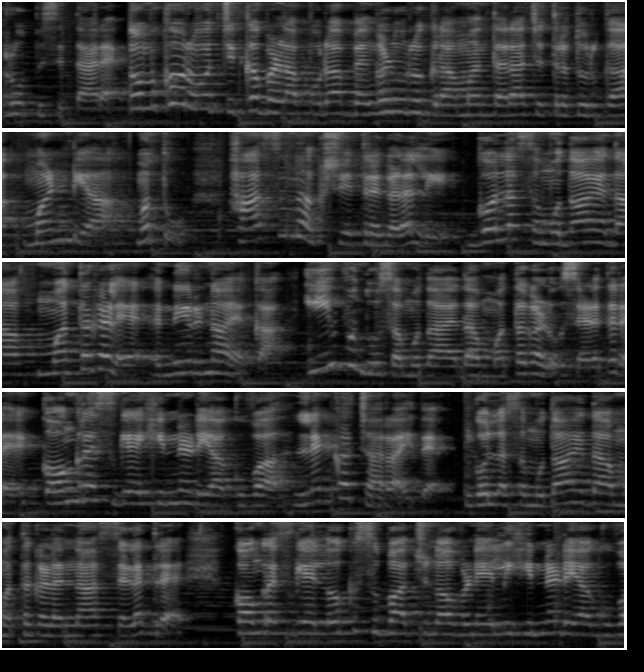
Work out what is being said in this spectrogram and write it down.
ರೂಪಿಸಿದ್ದಾರೆ. ತುಮಕೂರು, ಚಿಕ್ಕಬಳ್ಳಾಪುರ, ಬೆಂಗಳೂರು ಗ್ರಾಮಾಂತರ ಚಿತ್ರದುರ್ಗ, ಮಂಡ್ಯ ಮತ್ತು ಹಾಸನ ಕ್ಷೇತ್ರಗಳಲ್ಲಿ ಗೊಲ್ಲ ಸಮುದಾಯದ ಮತಗಳೇ ನಿರ್ಣಾಯಕ. ಈ ಒಂದು ಸಮುದಾಯದ ಮತಗಳು ಸೆಳೆದರೆ ಕಾಂಗ್ರೆಸ್ಗೆ ಹಿನ್ನಡೆಯಾಗುವ ಲೆಕ್ಕಾಚಾರ ಇದೆ. ಗೊಲ್ಲ ಸಮುದಾಯದ ಮತಗಳನ್ನ ಸೆಳೆದ್ರೆ ಕಾಂಗ್ರೆಸ್ಗೆ ಲೋಕಸಭಾ ಚುನಾವಣೆಯಲ್ಲಿ ಹಿನ್ನಡೆಯಾಗುವ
